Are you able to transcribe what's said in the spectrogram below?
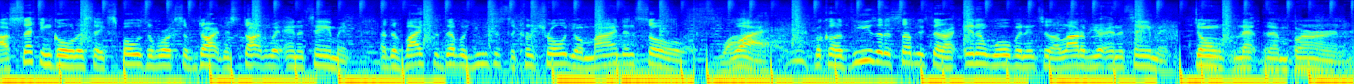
Our second goal is to expose the works of darkness, starting with entertainment, a device the devil uses to control your mind and soul. Wow. Why? Because these are the subjects that are interwoven into a lot of your entertainment. Don't let them burn.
